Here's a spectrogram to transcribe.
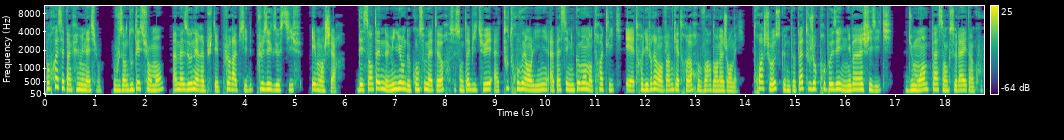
Pourquoi cette incrimination? Vous vous en doutez sûrement, Amazon est réputé plus rapide, plus exhaustif et moins cher. Des centaines de millions de consommateurs se sont habitués à tout trouver en ligne, à passer une commande en trois clics et être livrés en 24 heures, voire dans la journée. Trois choses que ne peut pas toujours proposer une librairie physique, du moins pas sans que cela ait un coût.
